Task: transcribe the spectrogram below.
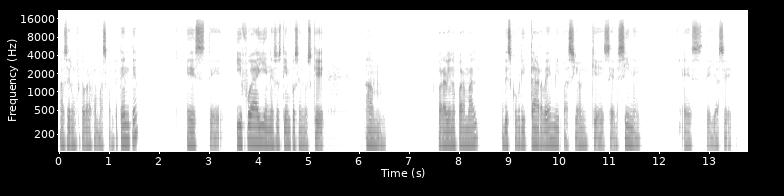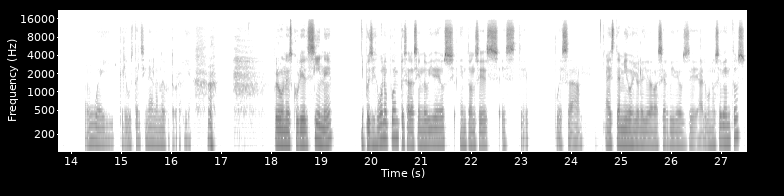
a ser un fotógrafo más competente. Este, y fue ahí en esos tiempos en los que, para bien o para mal, descubrí tarde mi pasión, que es el cine. Este, ya sé, un güey que le gusta el cine hablando de fotografía. Pero bueno, descubrí el cine y pues dije, bueno, puedo empezar haciendo videos. Entonces, este, pues a, a este amigo yo le ayudaba a hacer videos de algunos eventos.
